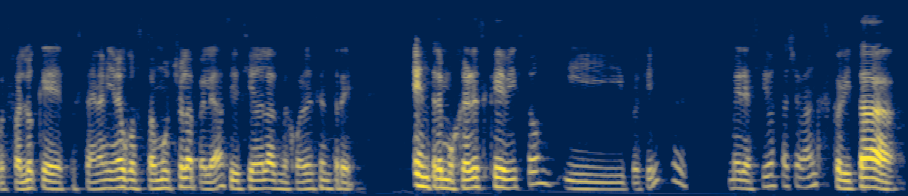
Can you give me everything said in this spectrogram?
pues fue lo que pues también a mí me gustó mucho la pelea, sí, ha sido de las mejores entre, entre mujeres que he visto y pues sí, pues mereció Sasha Banks, que ahorita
